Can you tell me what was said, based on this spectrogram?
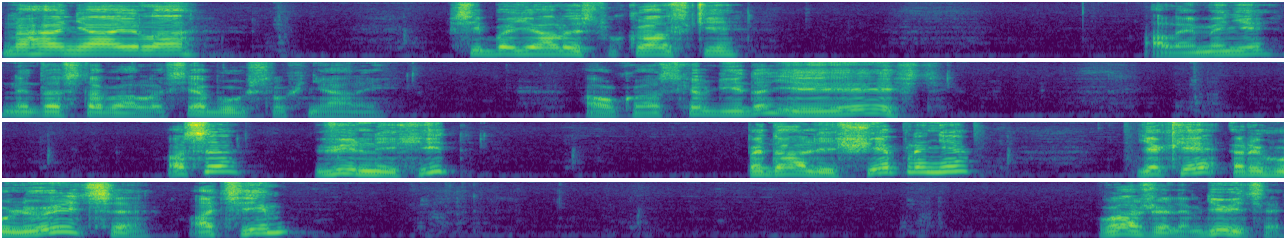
наганяла, всі боялись указки. Але мені не доставалось, я був слухняний. А указка в діда є. Оце вільний хід, педалі щеплення, яке регулюється оцим важелем. Дивіться,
